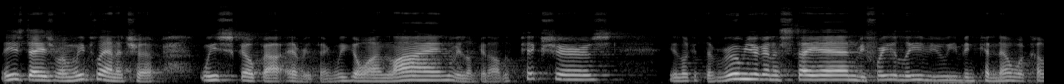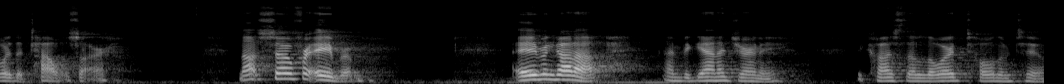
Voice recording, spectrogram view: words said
These days, when we plan a trip, we scope out everything. We go online, we look at all the pictures, you look at the room you're going to stay in. Before you leave, you even can know what color the towels are. Not so for Abram. Abram got up and began a journey because the Lord told them to.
